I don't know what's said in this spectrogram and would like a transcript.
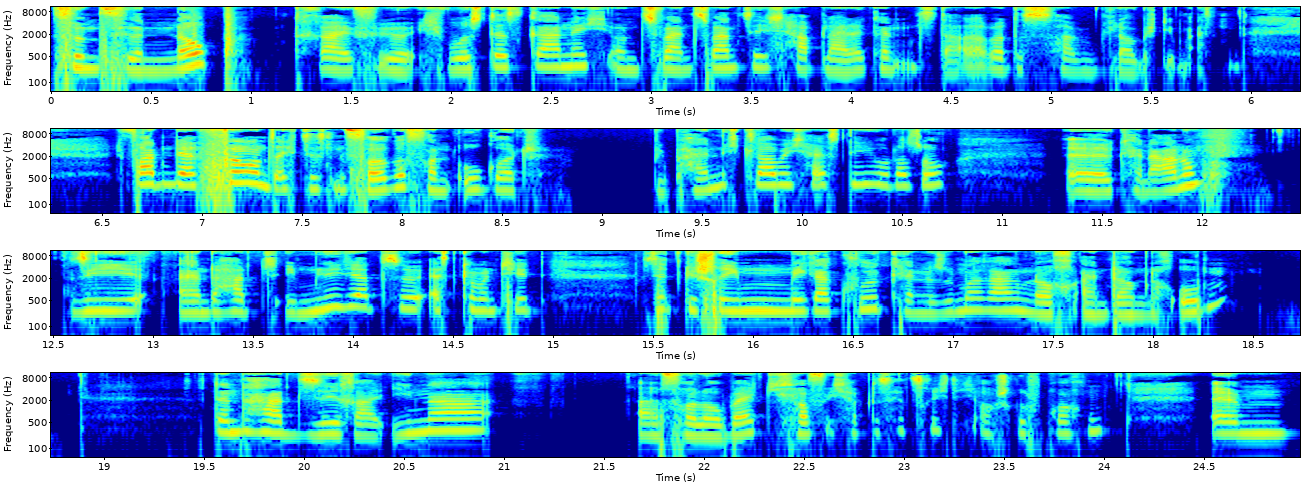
Fünf für Nope, drei für ich wusste es gar nicht und 22 habe leider kein Insta, aber das haben, glaube ich, die meisten. Von der 65. Folge von Oh Gott, wie peinlich, glaube ich, heißt die oder so. Äh, keine Ahnung. Sie, äh, da hat Emilia zuerst kommentiert, Sie hat geschrieben, mega cool, keine Sumerang, noch einen Daumen nach oben. Dann hat Seraina, äh, Follow Back, ich hoffe, ich habe das jetzt richtig ausgesprochen, ähm,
